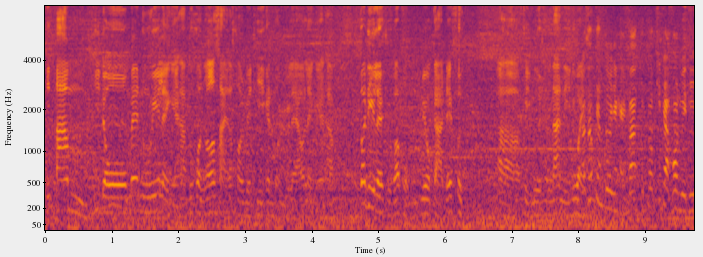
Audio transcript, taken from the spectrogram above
พี่ตั้มพี่โดแม่นุ้ยอะไรเงี้ยครับทุกคนก็สายละครเวทีกันหมดอยู่แล้วอะไรเงี้ยครับก็ดีเลยถือว่าผมมีโอกาสได้ฝึก เอ่อฝีมือทางด้านนี้ด้วย เราต้องเตรียมตัวยังไงบ้างคุณก็คิดละครเวที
